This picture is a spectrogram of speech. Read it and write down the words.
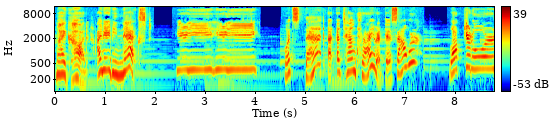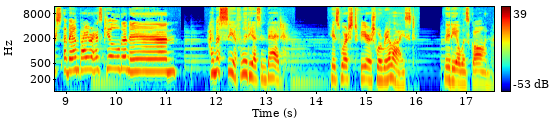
My god, I may be next! Hear ye, hear ye! What's that? A, a town crier at this hour? Lock your doors! A vampire has killed a man! I must see if Lydia's in bed. His worst fears were realized. Lydia was gone.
